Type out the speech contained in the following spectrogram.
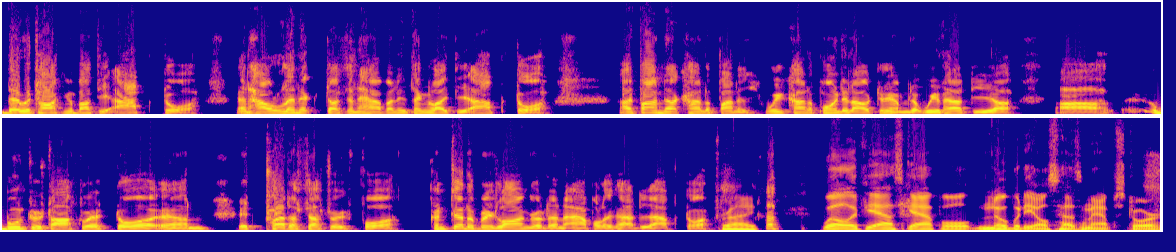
they were talking about the App Store and how Linux doesn't have anything like the App Store. I found that kind of funny. We kind of pointed out to him that we've had the, uh, uh, Ubuntu software store and its predecessor for considerably longer than Apple has had the App Store. Right. well if you ask Apple nobody else has an app store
